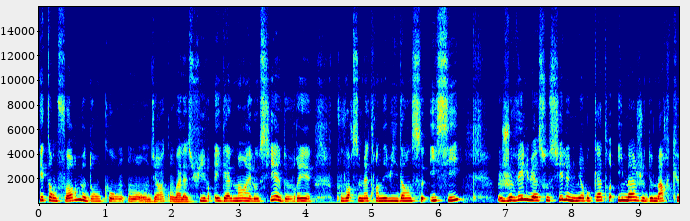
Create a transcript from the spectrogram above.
est en forme, donc on, dira qu'on va la suivre également elle aussi. Elle devrait pouvoir se mettre en évidence ici. Je vais lui associer le numéro 4, Image de marque,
